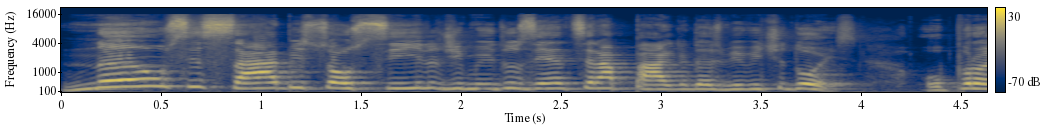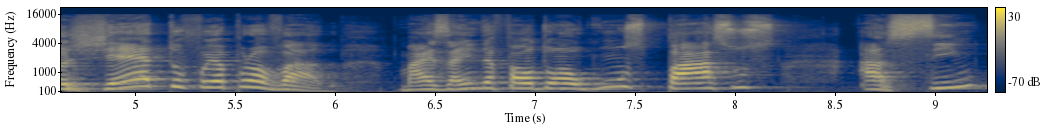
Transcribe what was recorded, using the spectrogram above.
Não se sabe se o auxílio de 1.200 será pago em 2022. O projeto foi aprovado, mas ainda faltam alguns passos. Assim,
